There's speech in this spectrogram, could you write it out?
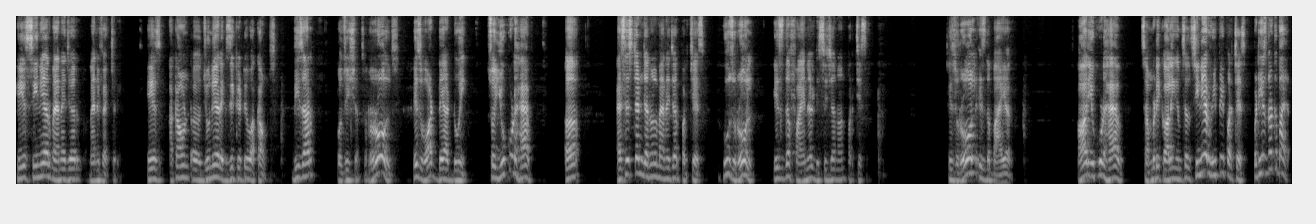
He is senior manager manufacturing. He is account uh, junior executive accounts. These are positions. Roles is what they are doing. So you could have a assistant general manager purchase whose role is the final decision on purchasing. His role is the buyer. Or you could have somebody calling himself senior VP purchase, but he is not the buyer.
